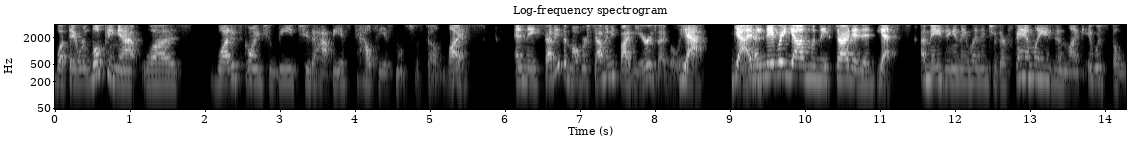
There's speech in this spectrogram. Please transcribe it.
what they were looking at was what is going to lead to the happiest, healthiest, most fulfilled life. yes And they studied them over 75 years, I believe. yeah yeah i mean they were young when they started and yes Amazing. And they went into their families and like it was the,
